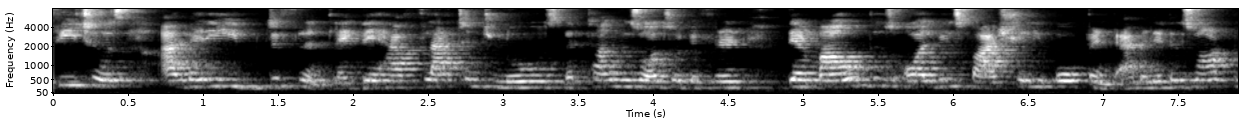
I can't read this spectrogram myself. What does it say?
features are very different. Like they have flattened nose, the tongue is also different. Their mouth is always partially opened. I mean, it is not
